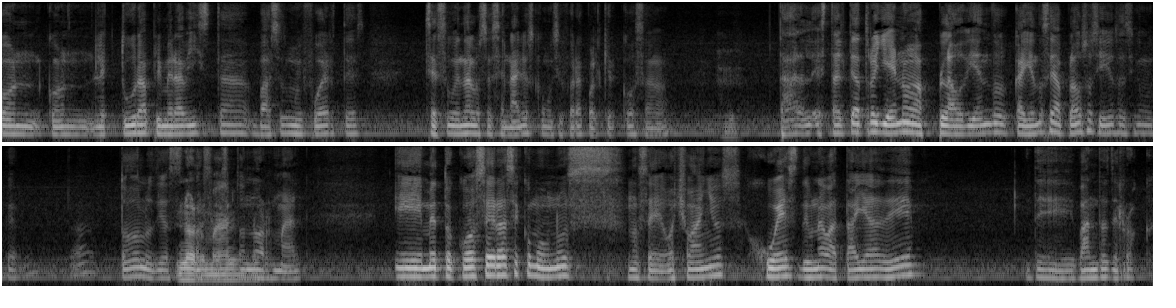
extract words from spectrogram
con, con lectura a primera vista, bases muy fuertes, se suben a los escenarios como si fuera cualquier cosa, ¿no? Tal, está el teatro lleno, aplaudiendo, cayéndose de aplausos y ellos así como que ah, todos los días Normal, normal. Y me tocó ser hace como unos, no sé, ocho años, juez de una batalla de, de bandas de rock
